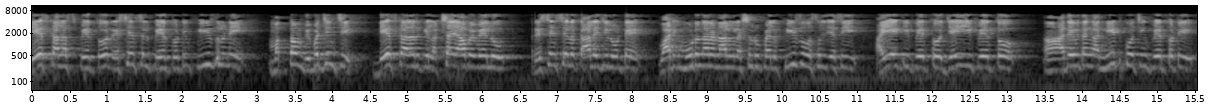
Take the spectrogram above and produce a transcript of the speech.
డే స్కాలర్స్ పేరుతో రెసిడెన్షియల్ పేరుతోటి ఫీజులని మొత్తం విభజించి డే స్కాలర్కి లక్ష యాభై వేలు రెసిడెన్షియల్ కాలేజీలు ఉంటే వాటికి మూడున్నర నాలుగు లక్షల రూపాయలు ఫీజు వసూలు చేసి ఐఐటి పేరుతో జేఈ పేరుతో అదేవిధంగా నీట్ కోచింగ్ పేరుతోటి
